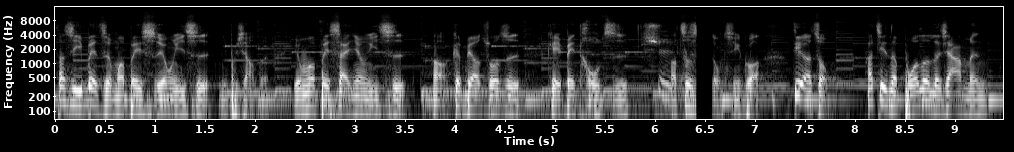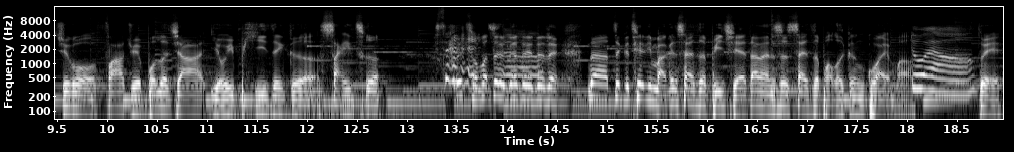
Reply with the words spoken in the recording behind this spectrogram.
但是一辈子有没有被使用一次，你不晓得，有没有被善用一次，哦，更不要说是可以被投资，是哦，这是一种情况。第二种，他进了伯乐的家门，结果发觉伯乐家有一批这个赛车，为 什么？对对对对对，那这个千里马跟赛车比起来，当然是赛车跑得更快嘛。对啊，对，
